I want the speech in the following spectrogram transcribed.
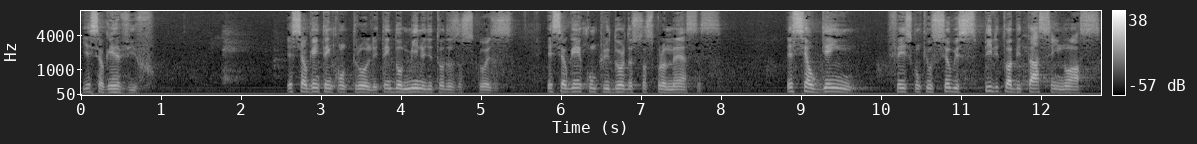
E esse alguém é vivo. Esse alguém tem controle, tem domínio de todas as coisas. Esse alguém é cumpridor das suas promessas. Esse alguém fez com que o seu espírito habitasse em nós.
